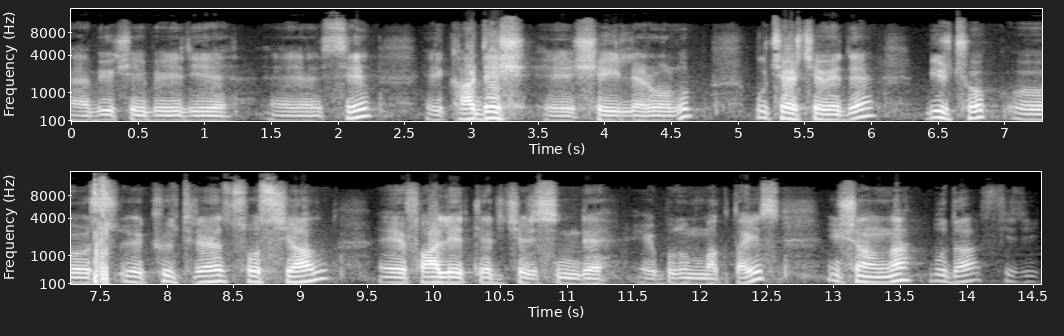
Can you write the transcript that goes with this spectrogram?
e, Büyükşehir Belediyesi e, kardeş e, şehirler olup bu çerçevede birçok e, e, kültürel, sosyal e, faaliyetler içerisinde e, bulunmaktayız. İnşallah bu da fizik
